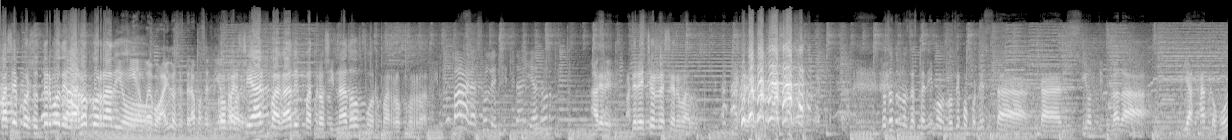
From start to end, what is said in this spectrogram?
pasen por su termo de Barroco Radio. Sí, a huevo. Ahí los esperamos el día sábado. Comercial pagado y patrocinado por Barroco Radio. para su lechita y adorno. Así Dere- derechos reservados. Nosotros nos despedimos, los dejo con esta canción titulada Viajando Voy,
